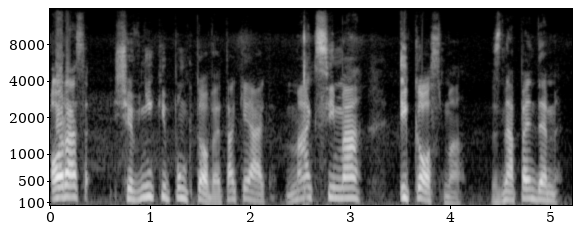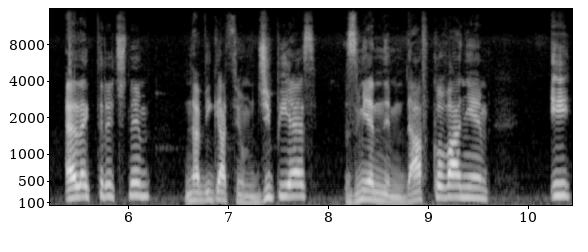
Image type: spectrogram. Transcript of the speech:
Oraz siewniki punktowe takie jak Maxima i Cosma z napędem elektrycznym, nawigacją GPS, zmiennym dawkowaniem i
